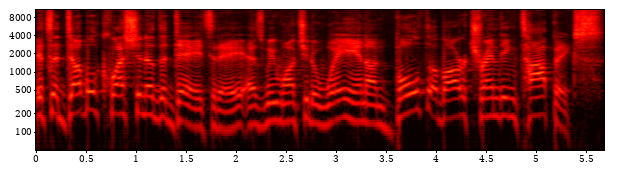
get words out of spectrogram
It's a double question of the day today as we want you to weigh in on both of our trending topics.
